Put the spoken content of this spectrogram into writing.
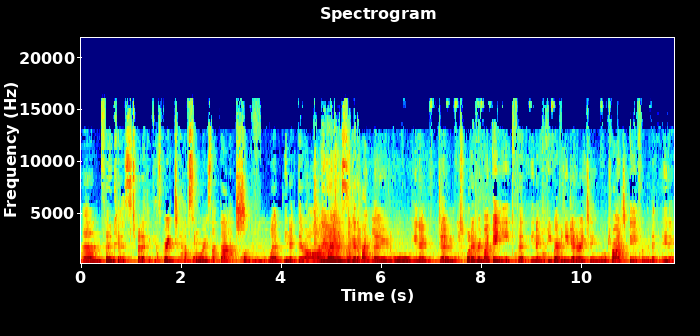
um, focused. But I think it's great to have stories like that where you know there are other ways to get a bank loan or you know don't whatever it might be, but you know be revenue generating or try to be from the bit. You know,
